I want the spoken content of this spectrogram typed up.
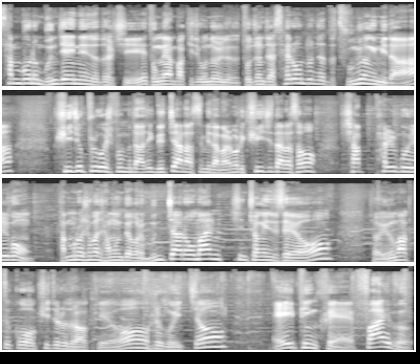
3부는 문제 있는 8시 동네 한 바퀴즈 오늘 도전자 새로운 도전자 두 명입니다. 퀴즈 풀고 싶은 분들 아직 늦지 않았습니다. 말머리 퀴즈 따라서 샵 8910 단문 50원 장문백원에 문자로만 신청해 주세요. 저희 음악 듣고 퀴즈로 들어갈게요. 흐르고 있죠? 에이핑크의 5.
